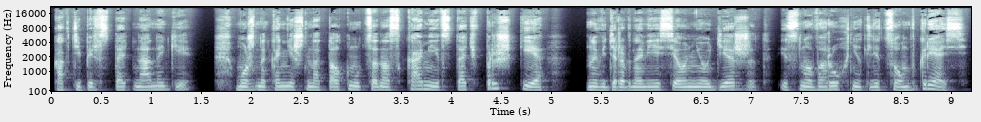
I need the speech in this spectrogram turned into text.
Как теперь встать на ноги? Можно, конечно, оттолкнуться носками и встать в прыжке – но ведь равновесие он не удержит и снова рухнет лицом в грязь.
